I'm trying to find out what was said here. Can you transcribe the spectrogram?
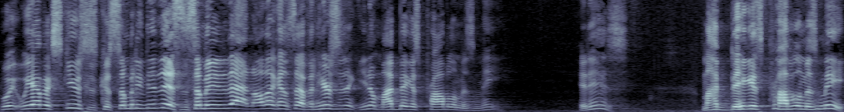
we, we have excuses because somebody did this and somebody did that and all that kind of stuff. And here's the thing you know, my biggest problem is me. It is. My biggest problem is me.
